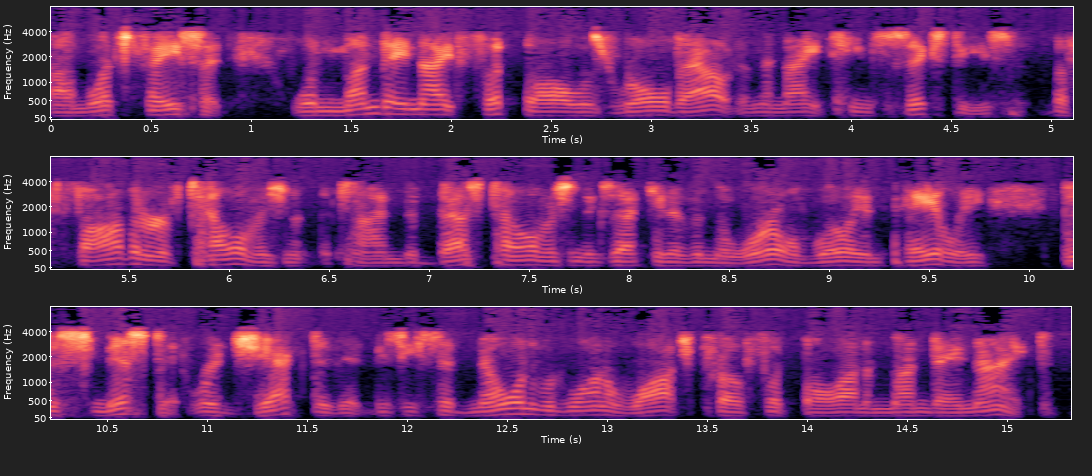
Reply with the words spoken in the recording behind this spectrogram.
Um, let's face it, when Monday Night Football was rolled out in the 1960s, the father of television at the time, the best television executive in the world, William Paley, dismissed it, rejected it, because he said no one would want to watch pro football on a Monday night.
